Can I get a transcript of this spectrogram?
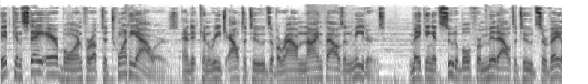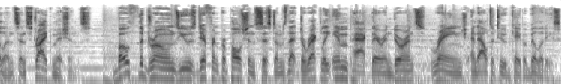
It can stay airborne for up to 20 hours, and it can reach altitudes of around 9,000 meters, making it suitable for mid-altitude surveillance and strike missions. Both the drones use different propulsion systems that directly impact their endurance, range, and altitude capabilities.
